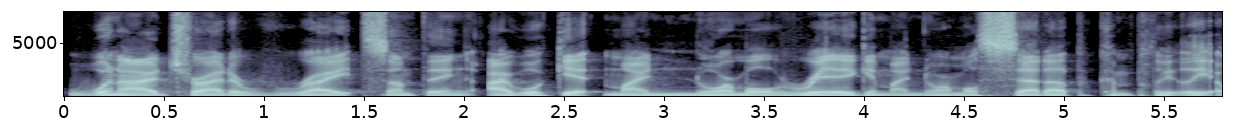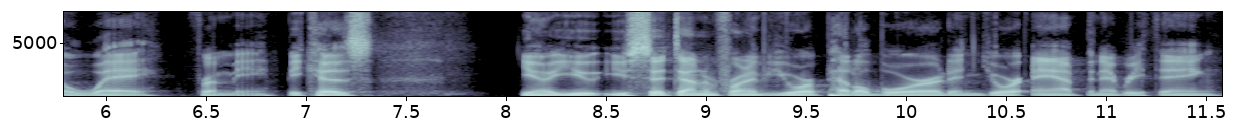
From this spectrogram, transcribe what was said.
when i try to write something i will get my normal rig and my normal setup completely away from me because you know you you sit down in front of your pedal board and your amp and everything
